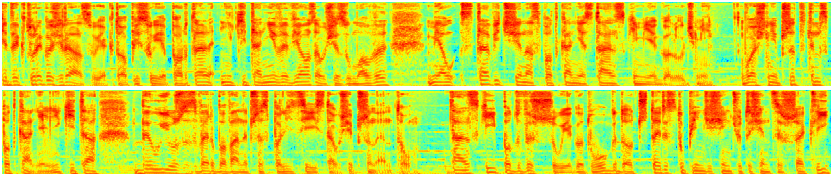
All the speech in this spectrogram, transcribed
Kiedy któregoś razu, jak to opisuje portal, Nikita nie wywiązał się z umowy, miał stawić się na spotkanie z Tanskim i jego ludźmi. Właśnie przed tym spotkaniem Nikita był już zwerbowany przez policję i stał się przynętą. Tanski podwyższył jego dług do 450 tysięcy szekli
